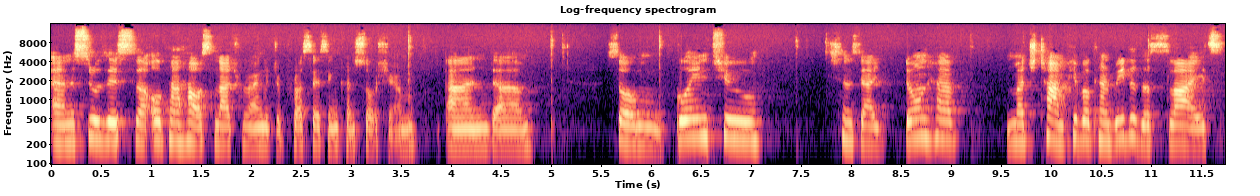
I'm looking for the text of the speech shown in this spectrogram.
and through this uh, open health natural language processing consortium. And um, so I'm going to, since I don't have much time, people can read the slides.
